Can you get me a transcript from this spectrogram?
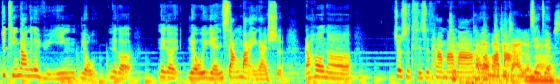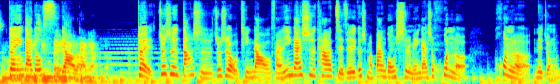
就听到那个语音留那个那个留言箱吧，应该是。然后呢，就是其实他妈妈还有妈就爸家人姐姐对应该都死掉了感染了。对，就是当时就是有听到，反正应该是他姐姐一个什么办公室里面，应该是混了混了那种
